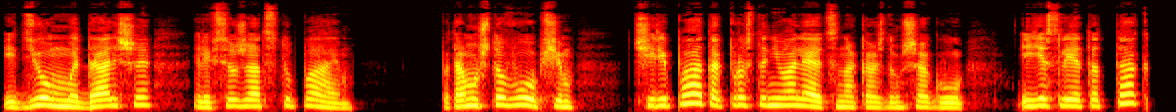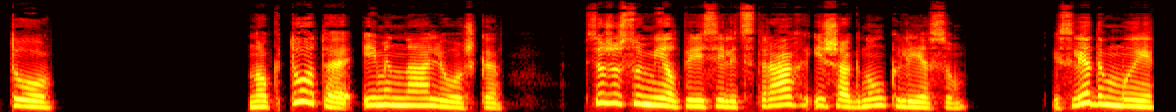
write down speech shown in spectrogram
идем мы дальше или все же отступаем. Потому что, в общем, черепа так просто не валяются на каждом шагу, и если это так, то... Но кто-то, именно Алешка, все же сумел переселить страх и шагнул к лесу. И следом мы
